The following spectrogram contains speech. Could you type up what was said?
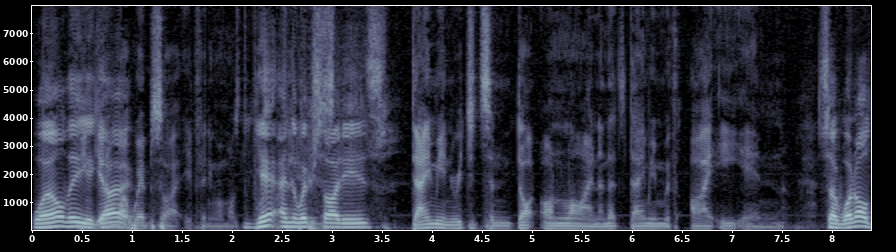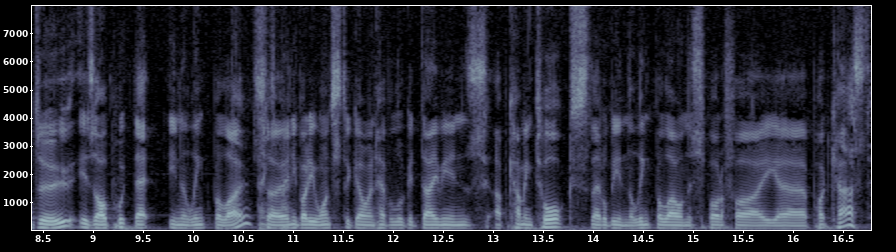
Well, there you, can get go. my website if anyone wants to. yeah, and the website is. DamienRichardson.online, and that's Damien with I E N. So what I'll do is I'll put that in a link below. so mate. anybody wants to go and have a look at Damien's upcoming talks, that'll be in the link below on the Spotify uh, podcast.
